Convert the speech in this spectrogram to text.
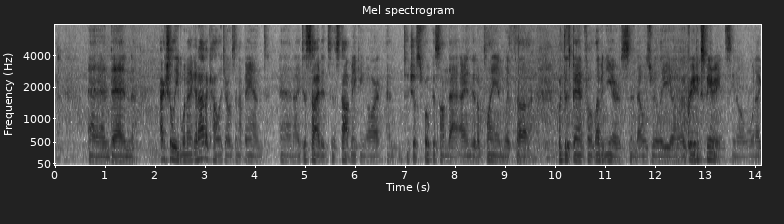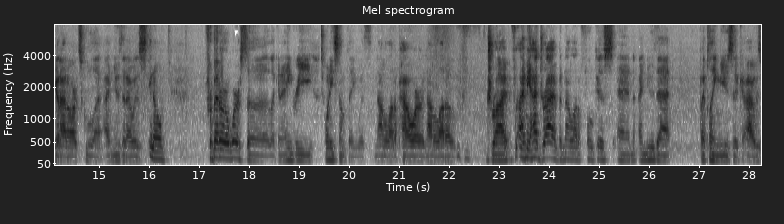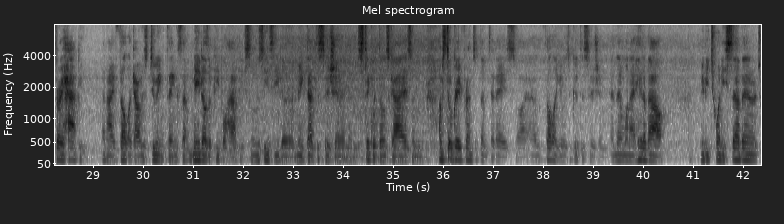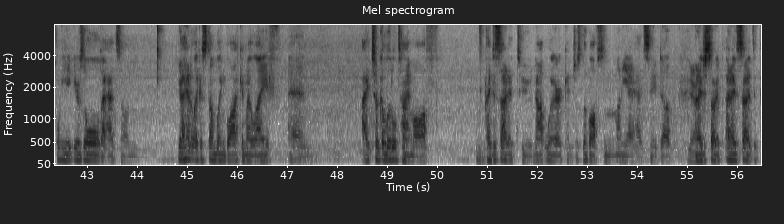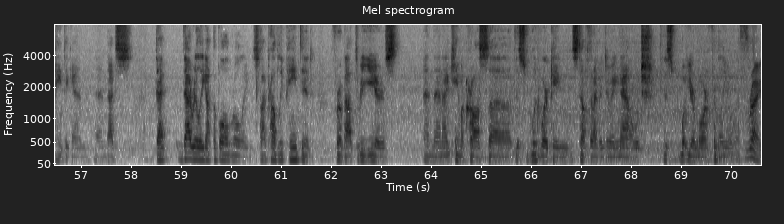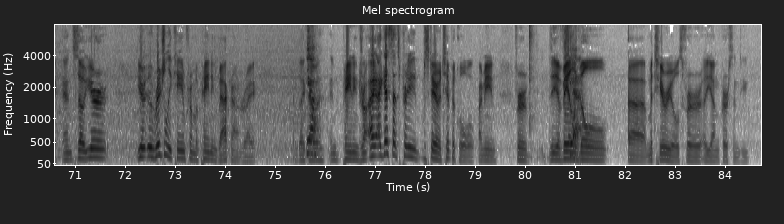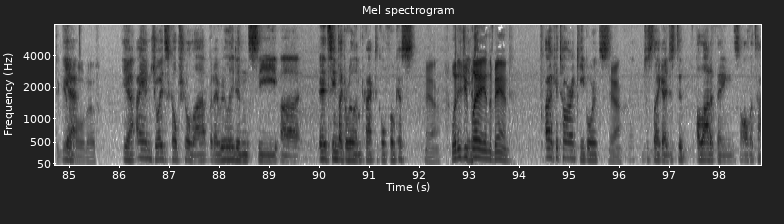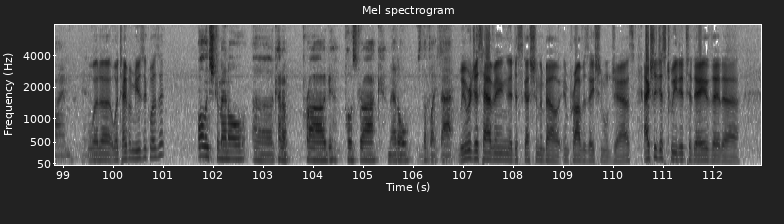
and then actually, when I got out of college, I was in a band, and I decided to stop making art and to just focus on that. I ended up playing with uh, with this band for 11 years, and that was really uh, a great experience. You know, when I got out of art school, I, I knew that I was, you know, for better or worse, uh, like an angry 20 something with not a lot of power, and not a lot of drive. I mean, I had drive, but not a lot of focus. And I knew that by playing music, I was very happy. And I felt like I was doing things that made other people happy. So it was easy to make that decision and stick with those guys. And I'm still great friends with them today. So I, I felt like it was a good decision. And then when I hit about maybe 27 or 28 years old, I had some yeah, I had like a stumbling block in my life, and I took a little time off. I decided to not work and just live off some money I had saved up, and I just started. And I decided to paint again, and that's that. That really got the ball rolling. So I probably painted for about three years, and then I came across uh, this woodworking stuff that I've been doing now, which is what you're more familiar with. Right, and so you're you originally came from a painting background, right? Like Yeah. that and painting drawing. I, I guess that's pretty stereotypical. I mean, for the available uh, materials for a young person to to get Yeah. a hold of. Yeah, I enjoyed sculpture a lot, but I really didn't see. Uh, it seemed like a real impractical focus. Yeah. What did you You know- play in the band? Uh, guitar and keyboards. Yeah. Just like I just did a lot of things all the time. What uh what type of music was it? All instrumental, uh, kind of prog, post rock, metal, stuff like that. We were just having a discussion about improvisational jazz. I actually just tweeted today that uh,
